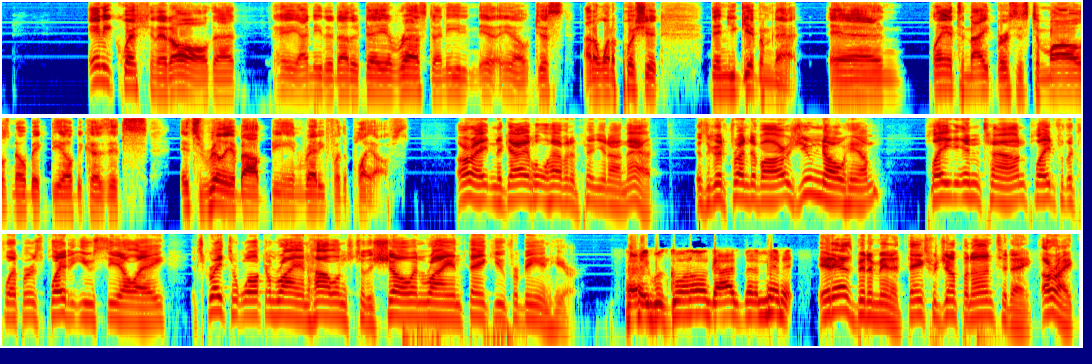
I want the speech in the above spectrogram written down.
any question at all that hey, I need another day of rest. I need you know just I don't want to push it. Then you give him that. And playing tonight versus tomorrow's no big deal because it's it's really about being ready for the playoffs. All right, and the guy who'll have an opinion on that is a good friend of ours. You know him. Played in town, played for the Clippers, played at UCLA. It's great to welcome Ryan Hollins to the show. And Ryan, thank you for being here. Hey, what's going on, guys? Been a minute. It has been a minute. Thanks for jumping on today. All right.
